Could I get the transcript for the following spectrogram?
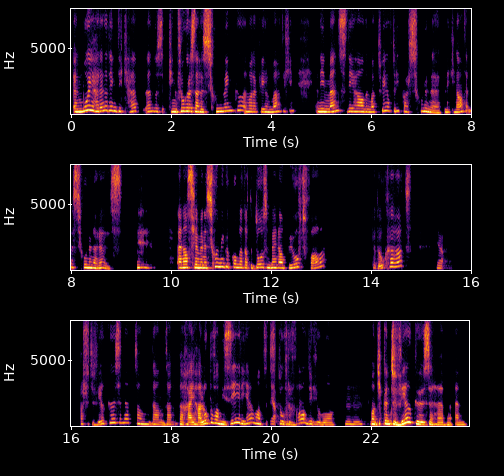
Een mooie herinnering die ik heb... Hè? Dus ik ging vroeger eens naar een schoenwinkel, en waar ik regelmatig ging. En die mens die haalde maar twee of drie paar schoenen uit. En ik ging altijd met schoenen naar huis. en als je met een schoenwinkel komt, dat de dozen bijna op je hoofd vallen. Ik heb dat ook gehad. Ja. Als je te veel keuze hebt, dan, dan, dan, dan ga je gaan lopen van miserie. Hè? Want het, Ja. het overvalt je gewoon. Mhm. Want je kunt te veel keuze hebben. En,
